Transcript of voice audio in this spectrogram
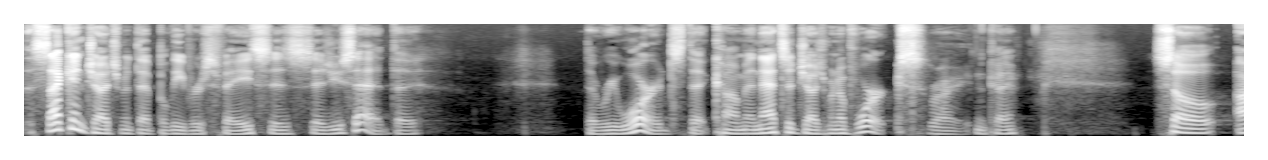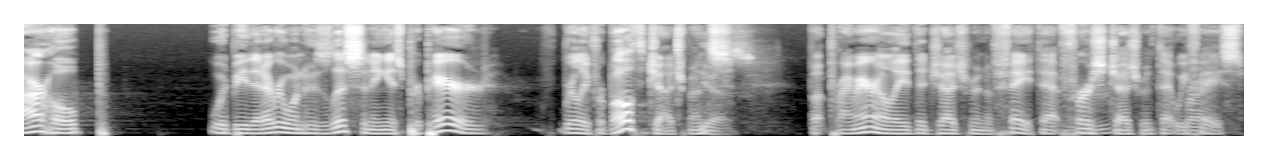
the second judgment that believers face is, as you said, the the rewards that come, and that's a judgment of works. Right. Okay. So our hope would be that everyone who's listening is prepared really for both judgments, Yes. but primarily the judgment of faith, that 1st mm-hmm. judgment that we Right. face.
